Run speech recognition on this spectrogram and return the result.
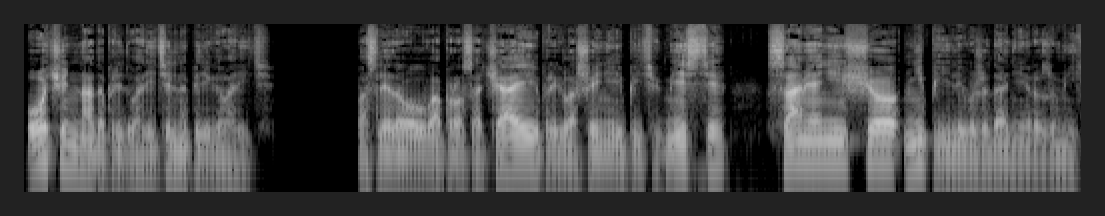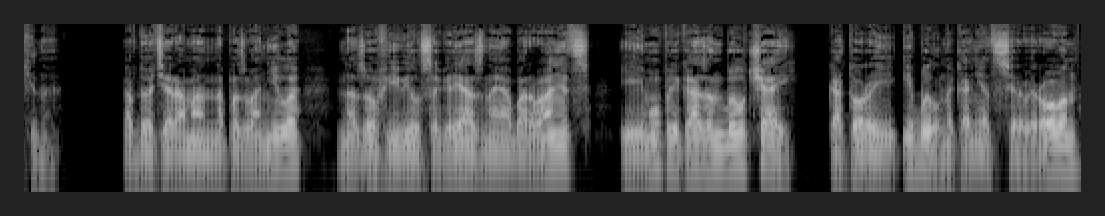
очень надо предварительно переговорить. Последовал вопрос о чае и приглашение пить вместе. Сами они еще не пили в ожидании Разумихина. Авдотья Романна позвонила, на зов явился грязный оборванец, и ему приказан был чай, который и был, наконец, сервирован,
